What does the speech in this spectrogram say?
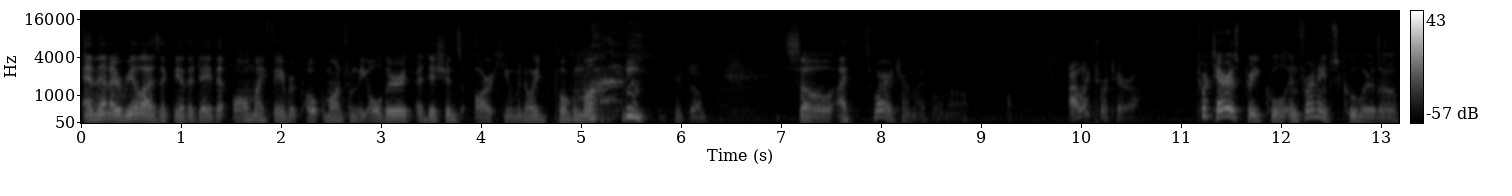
and then I realized like the other day that all my favorite Pokemon from the older editions are humanoid Pokemon. You're dumb. so I swear I turned my phone off. I like Torterra. Torterra's pretty cool. Infernape's cooler though.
